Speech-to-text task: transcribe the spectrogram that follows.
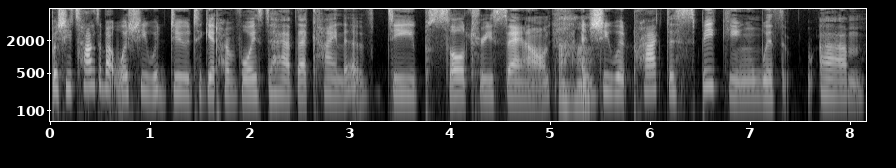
But she talked about what she would do to get her voice to have that kind of deep, sultry sound. Uh-huh. And she would practice speaking with um,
